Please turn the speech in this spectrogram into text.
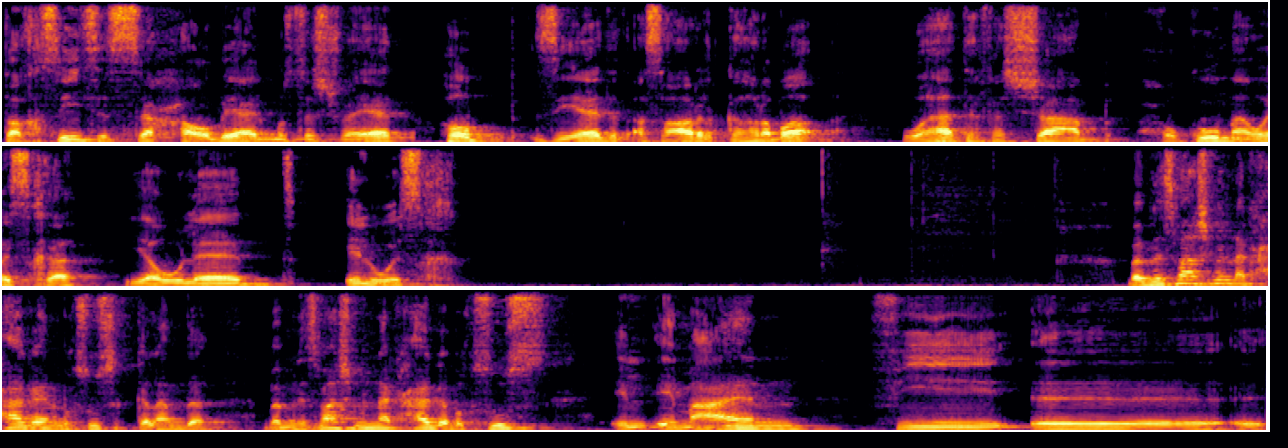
تخصيص الصحة وبيع المستشفيات. هوب زيادة أسعار الكهرباء. وهتف الشعب حكومة وسخة يا ولاد الوسخ. ما بنسمعش منك حاجة يعني بخصوص الكلام ده. ما بنسمعش منك حاجة بخصوص الإمعان في آه،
